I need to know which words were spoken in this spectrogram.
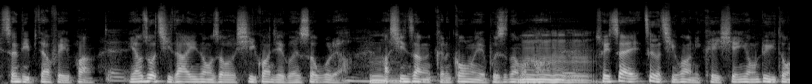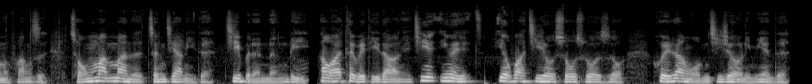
身体比较肥胖，对你要做其他运动的时候，膝关节可能受不了，啊，心脏可能功能也不是那么好，所以在这个情况，你可以先用律动的方式，从慢慢的增加你的基本的能力。那我还特别提到，你肌因为诱发肌肉收缩的时候，会让我们肌肉里面的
